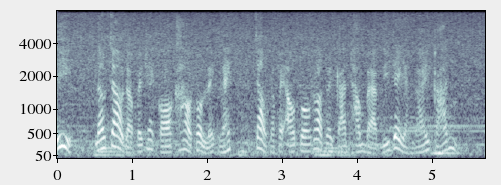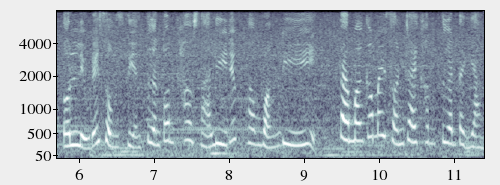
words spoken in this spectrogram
นี่ แล้วเจ้าน่ะเป็นแค่กอข้าวต้นเล็ก ๆ เจ้าจะไปเอาตัวรอดด้วยการทำแบบนี้ได้อย่างไรกัน ต้นหลิวได้ส่งเสียงเตือนต้นข้าวสาลีด้วยความหวังดี แต่มันก็ไม่สนใจคำเตือนแต่อย่าง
